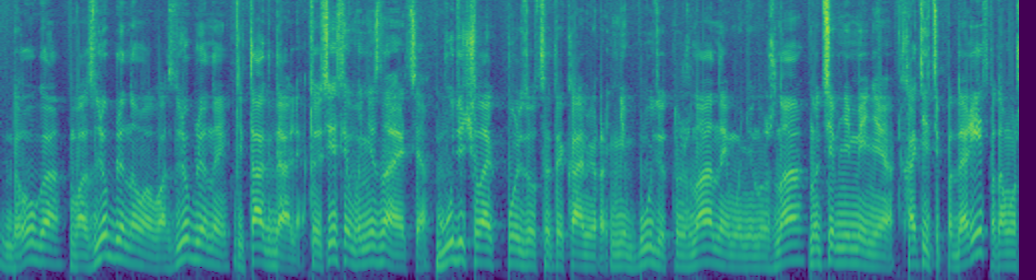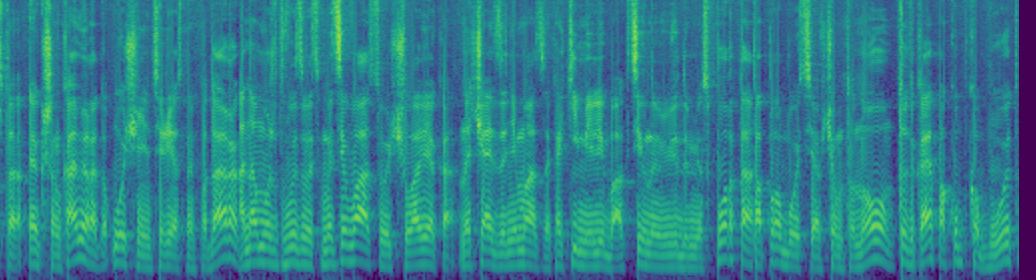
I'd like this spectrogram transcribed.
друга, возлюбленного, возлюбленной и так далее. То есть, если вы не знаете, будет человек пользоваться этой камерой, не будет, нужна она ему, не нужна, но тем не менее хотите подарить, потому что экшен камера это очень интересный подарок. Она может вызвать мотивацию человека начать заниматься какими-либо активными видами спорта, попробовать себя в чем-то новом, то такая покупка будет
